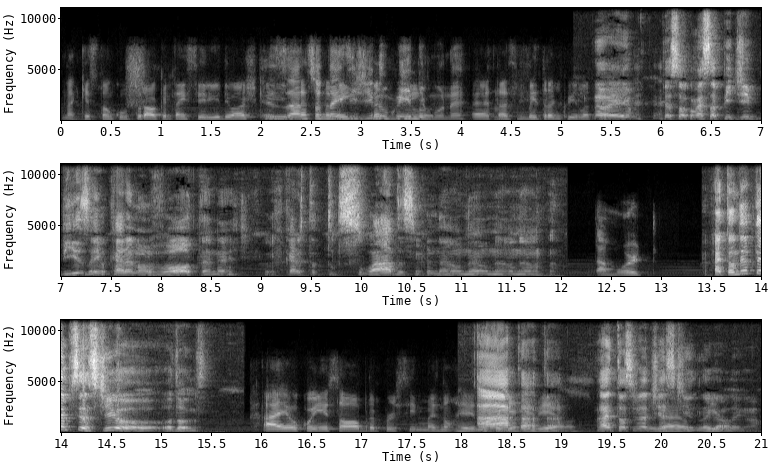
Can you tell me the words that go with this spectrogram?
na questão cultural que ele tá inserido, eu acho que Exato, tá só sendo tá bem exigindo o tranquilo. mínimo, né? É, tá sendo bem tranquilo até. Não, aí o pessoal começa a pedir bis, aí o cara não volta, né? O cara tá tudo suado, assim, não, não, não, não. Tá morto. Ah, então deu tempo pra você assistir, ô, ô Douglas? Ah, eu conheço a obra por cima, mas não, re, não Ah, tá, rever tá. ela. Ah, então você já Eu tinha já assistido, vi legal, ela. legal.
